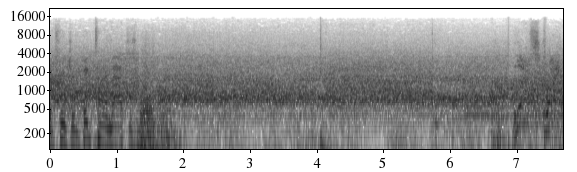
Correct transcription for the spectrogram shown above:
which featured big-time matches. Left strike.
